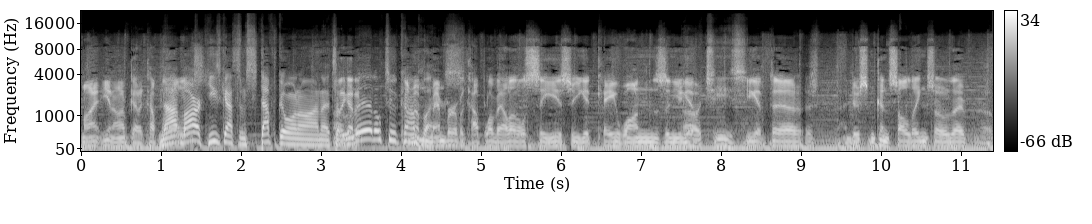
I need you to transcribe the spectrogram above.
mine, you know, I've got a couple. Not of Mark. He's got some stuff going on. It's Well, a got a- little too complex. I'm a member of a couple of LLCs, so you get K ones, and you get Oh, jeez. you get uh, I do some consulting. So the uh,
